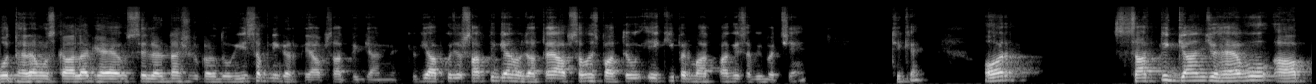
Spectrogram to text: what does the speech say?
वो धर्म उसका अलग है, उससे लड़ना शुरू कर दोगे, ये सब नहीं करते आप सात्विक ज्ञान में। क्योंकि आपको जब सात्विक ज्ञान हो जाता है, आप समझ पाते हो एक ही परमात्मा के सभी बच्चे हैं, ठीक है? और सात्विक ज्ञान जो है, वो आप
